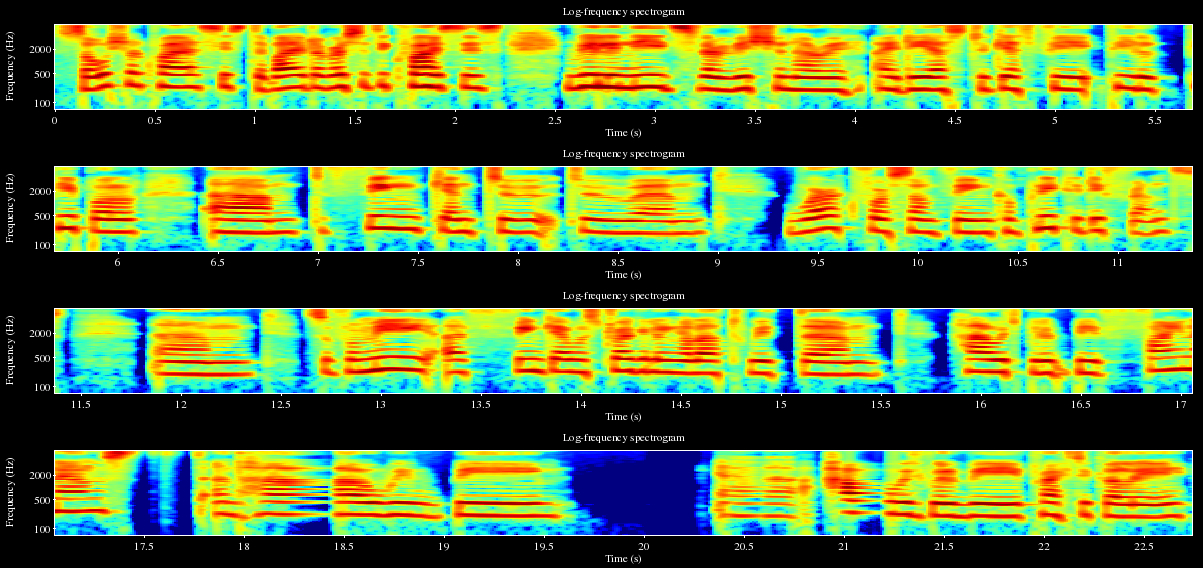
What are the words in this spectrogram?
social crisis, the biodiversity crisis, really needs very visionary ideas to get people um, to think and to to um, work for something completely different. Um, so for me, I think I was struggling a lot with um, how it will be financed and how we will be uh, how it will be practically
